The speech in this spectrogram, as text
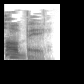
Hobby.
